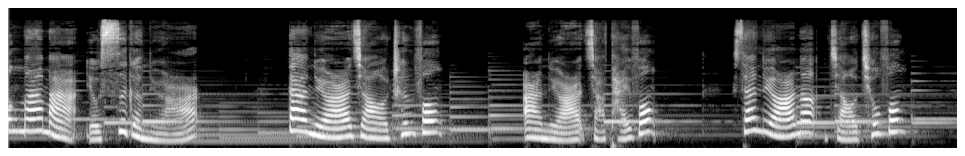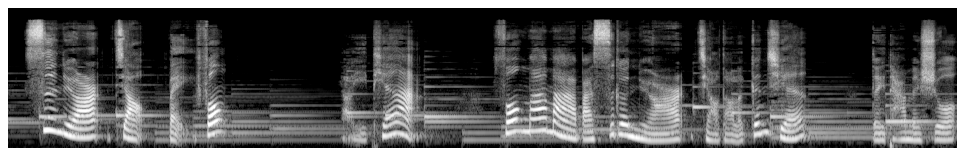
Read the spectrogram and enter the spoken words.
风妈妈有四个女儿，大女儿叫春风，二女儿叫台风，三女儿呢叫秋风，四女儿叫北风。有一天啊，风妈妈把四个女儿叫到了跟前，对他们说：“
